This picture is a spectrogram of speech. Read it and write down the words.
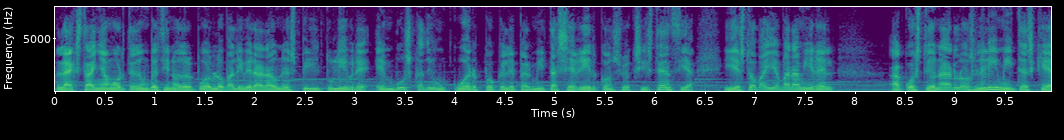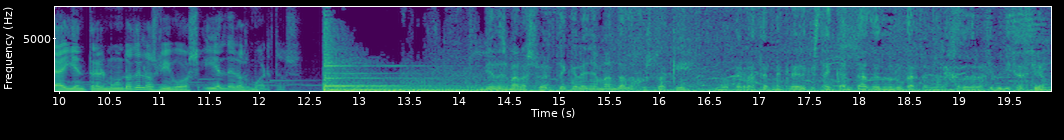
la extraña muerte de un vecino del pueblo va a liberar a un espíritu libre en busca de un cuerpo que le permita seguir con su existencia y esto va a llevar a Miguel a cuestionar los límites que hay entre el mundo de los vivos y el de los muertos. Bien es mala suerte que le haya mandado justo aquí. No querrá hacerme creer que está encantado en un lugar tan alejado de la civilización.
